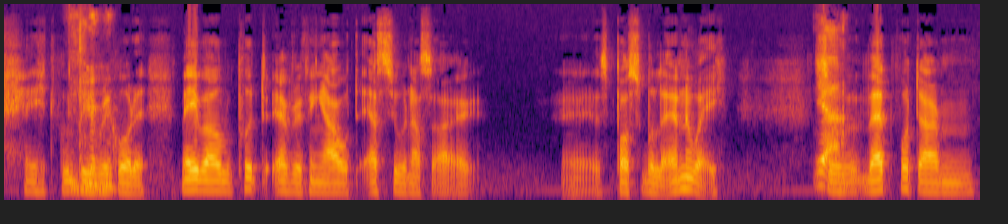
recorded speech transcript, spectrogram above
it will be recorded maybe i will put everything out as soon as i uh, as possible anyway yeah. so that what I'm.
